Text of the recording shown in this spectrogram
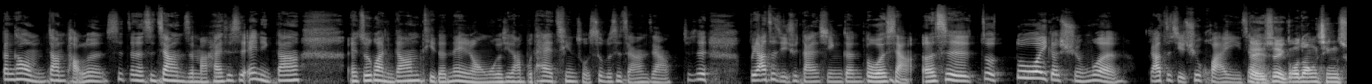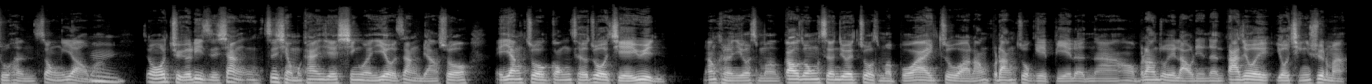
刚刚我们这样讨论是真的是这样子吗？还是是哎你刚刚哎主管你刚刚提的内容我有些不太清楚，是不是怎样怎样？就是不要自己去担心跟多想，而是就多一个询问，不要自己去怀疑。这样对，所以沟通清楚很重要嘛。就我举个例子，像之前我们看一些新闻，也有这样，比方说一样坐公车、坐捷运，然后可能有什么高中生就会做什么不爱做啊，然后不让做给别人啊，然后不让做给老年人，大家就会有情绪了嘛。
